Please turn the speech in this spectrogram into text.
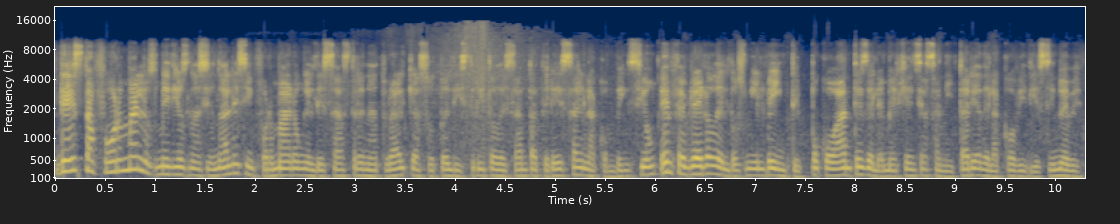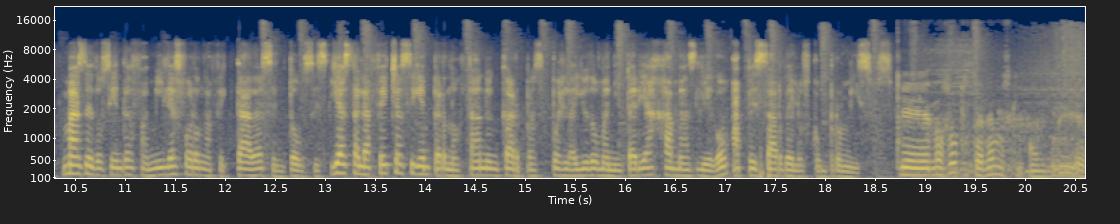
De esta forma, los medios nacionales informaron el desastre natural que azotó el distrito de Santa Teresa en la convención en febrero del 2020, poco antes de la emergencia sanitaria de la COVID-19. Más de 200 familias fueron afectadas entonces y hasta la fecha siguen pernoctando en carpas, pues la ayuda humanitaria jamás llegó a pesar de los compromisos. Que nosotros tenemos que cumplir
